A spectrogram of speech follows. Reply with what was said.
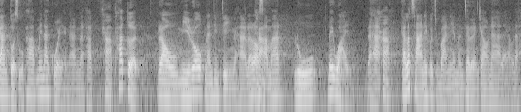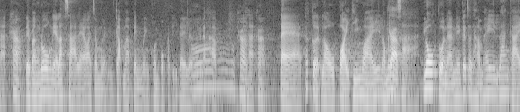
การตรวจสุขภาพไม่น่ากลัวอย่างนั้นนะครับครับ ถ้าเกิดเรามีโรคนั้นจริงๆนะฮะแล้วเราครับสามารถรู้ได้ไวนะฮะครับการรักษาในปัจจุบันนี้มันเจริญก้าวหน้าแล้วนะฮะครับในบางโรคเนี่ยรักษาแล้วอาจจะเหมือนกลับมาเป็นเหมือนคนปกติได้เลยนะครับอ๋อครับนะฮะครับ แต่ถ้าเกิดเราปล่อยทิ้งไว้เราไม่ครับรักษาโรคตัวนั้นเนี่ยก็จะทำให้ร่างกาย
